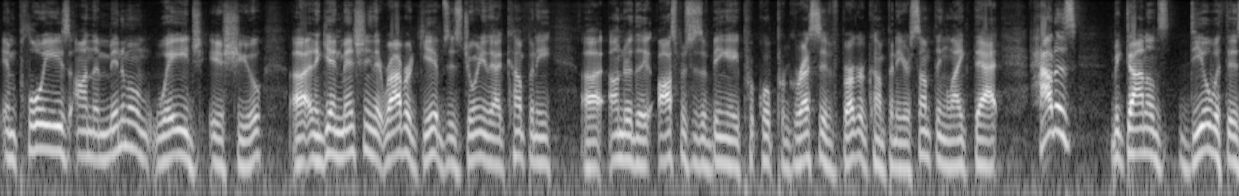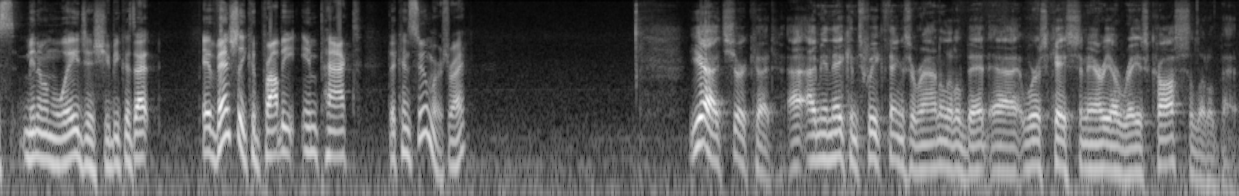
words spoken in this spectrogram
employees on the minimum wage issue. Uh, and again, mentioning that Robert Gibbs is joining that company uh, under the auspices of being a quote, progressive burger company or something like that. How does McDonald's deal with this minimum wage issue? Because that eventually could probably impact the consumers, right? Yeah, it sure could. I mean, they can tweak things around a little bit. Uh, worst case scenario, raise costs a little bit.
